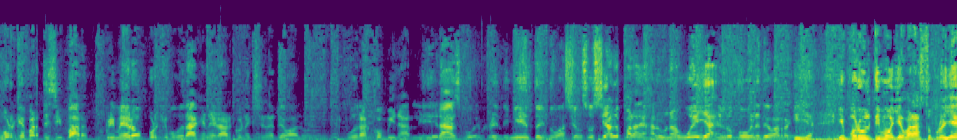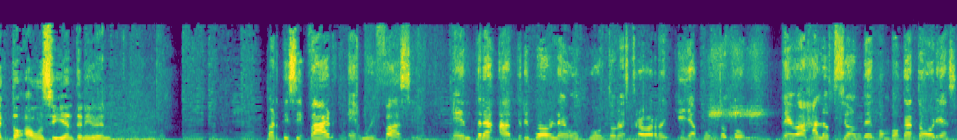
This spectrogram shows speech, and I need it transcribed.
¿Por qué participar? Primero, porque podrás generar conexiones de valor. Podrás combinar liderazgo, emprendimiento e innovación social para dejar una huella en los jóvenes de Barranquilla. Y por último, llevarás tu proyecto a un siguiente nivel. Participar es muy fácil. Entra a www.nuestrabarranquilla.com. Te baja la opción de convocatorias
